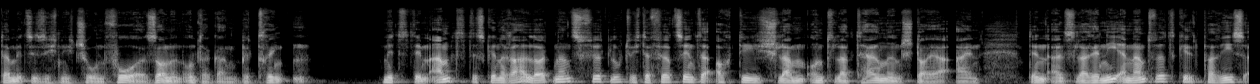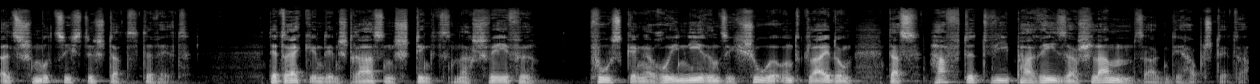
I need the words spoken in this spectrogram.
damit sie sich nicht schon vor Sonnenuntergang betrinken. Mit dem Amt des Generalleutnants führt Ludwig XIV. auch die Schlamm- und Laternensteuer ein, denn als Larigny ernannt wird, gilt Paris als schmutzigste Stadt der Welt. Der Dreck in den Straßen stinkt nach Schwefel. Fußgänger ruinieren sich Schuhe und Kleidung. Das haftet wie Pariser Schlamm, sagen die Hauptstädter.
